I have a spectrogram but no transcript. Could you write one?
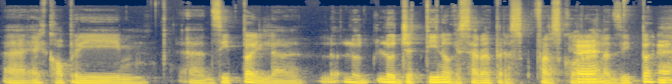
eh, è il copri eh, zip, il, lo, l'oggettino che serve per far scorrere eh, la zip, eh.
